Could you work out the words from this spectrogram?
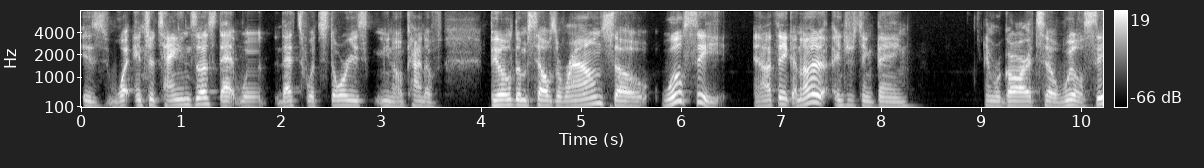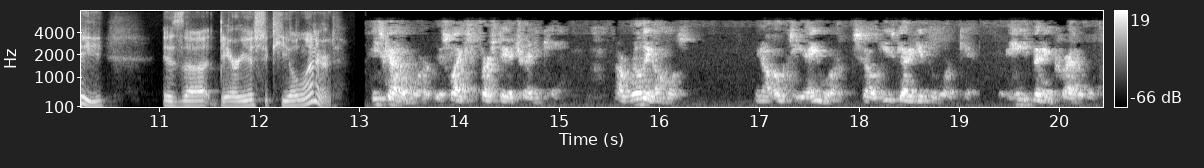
is what entertains us. That what that's what stories, you know, kind of build themselves around. So we'll see. And I think another interesting thing in regard to we'll see is uh Darius Shaquille Leonard. He's got to work. It's like the first day of training camp, or really almost, you know, OTA work. So he's got to get the work in. He's been incredible.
